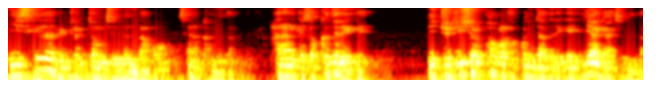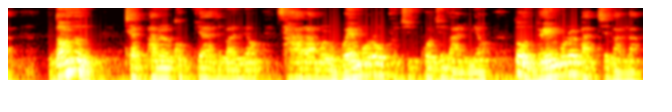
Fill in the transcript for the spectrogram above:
이 세대를 결정짓는다고 생각합니다. 하나님께서 그들에게 이 주디셜 파워를 갖고 있는 자들에게 이야기하십니다. 너는 재판을 굽게 하지 말며 사람을 외모로 보지, 말며 또 뇌물을 받지 말라.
